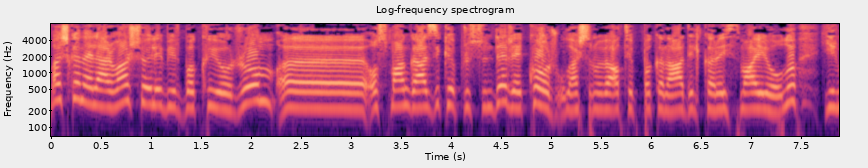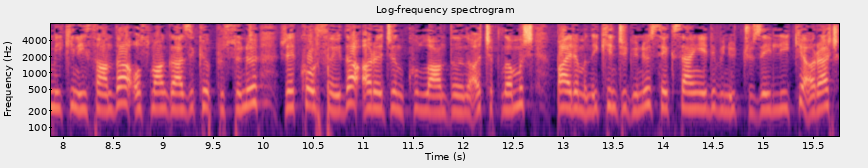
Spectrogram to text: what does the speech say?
Başka neler var? Şöyle bir bakıyorum. Ee, Osman Gazi Köprüsü'nde rekor. Ulaştırma ve Altyapı Bakanı Adil Kara İsmailoğlu 22 Nisan'da Osman Gazi Köprüsü'nü rekor sayıda aracın kullandığını açıklamış. Bayramın ikinci günü 87.352 araç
